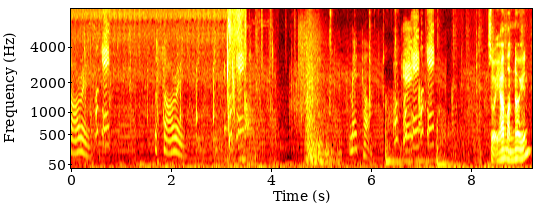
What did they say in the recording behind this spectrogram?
Sorry. Okay. Sorry. Okay. Mitkommen. Okay. Okay. So, hier haben wir einen neuen.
